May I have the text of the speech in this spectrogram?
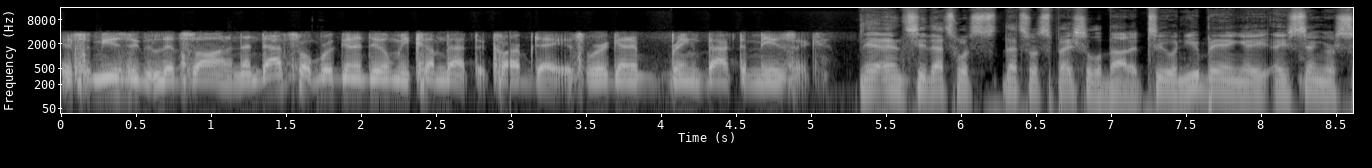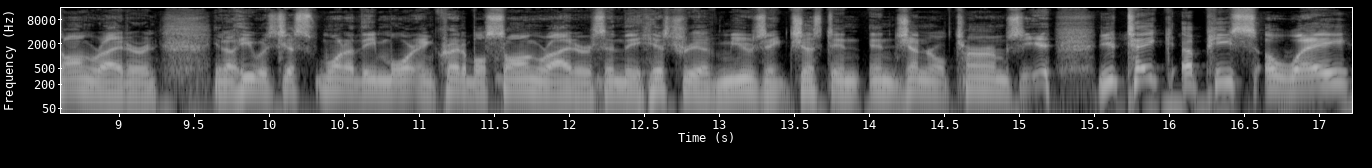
it's the music that lives on. And then that's what we're going to do when we come back to Carb Day. Is we're going to bring back the music. Yeah, and see that's what's that's what's special about it too. And you being a, a singer songwriter, and you know he was just one of the more incredible songwriters in the history of music, just in, in general terms. You, you take a piece away,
